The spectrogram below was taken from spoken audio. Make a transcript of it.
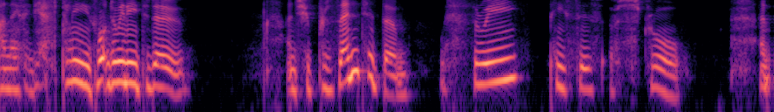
And they said, Yes, please. What do we need to do? And she presented them with three pieces of straw. And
